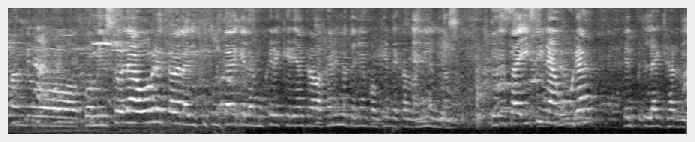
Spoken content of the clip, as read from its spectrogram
Cuando comenzó la obra estaba la dificultad de que las mujeres querían trabajar y no tenían con quién dejar los niños. Entonces ahí se inaugura el Light Jardín,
